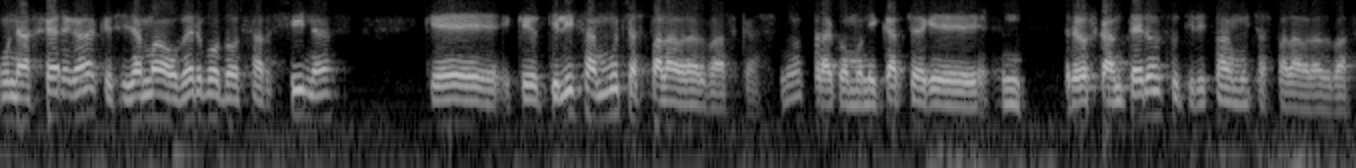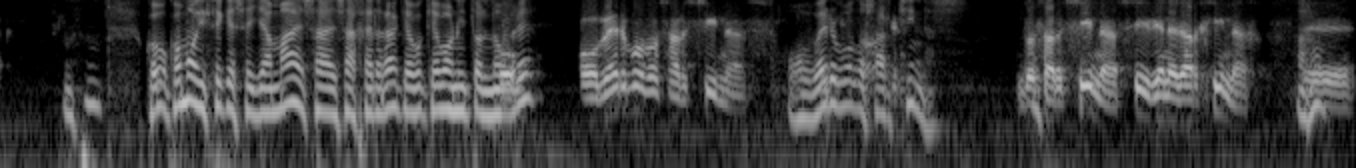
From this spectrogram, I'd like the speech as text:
una jerga que se llama o verbo dos arsinas, que, que utiliza muchas palabras vascas, ¿no? Para comunicarse que entre los canteros utilizan muchas palabras vascas. ¿Cómo, cómo dice que se llama esa, esa jerga? Qué, qué bonito el nombre. O verbo dos arsinas. O verbo dos archinas. Dos arginas, sí, viene de argina. Eh,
